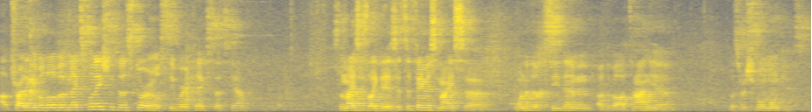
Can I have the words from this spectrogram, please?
I'll try to give a little bit of an explanation to the story and we'll see where it takes us, yeah? So the Maisa is like this. It's a famous Maisa. Uh, one of the Chassidim of the Baal HaTanya was Rishmul Munkis.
